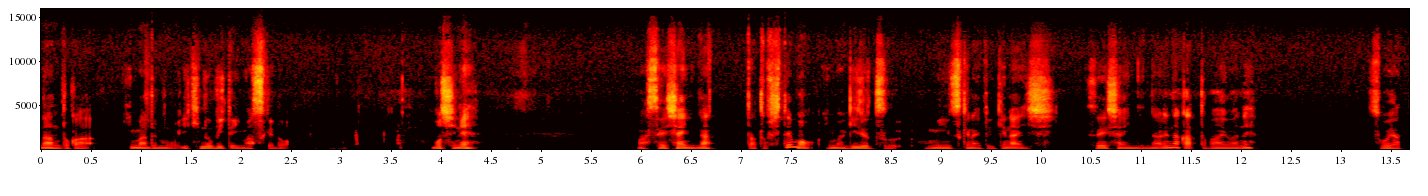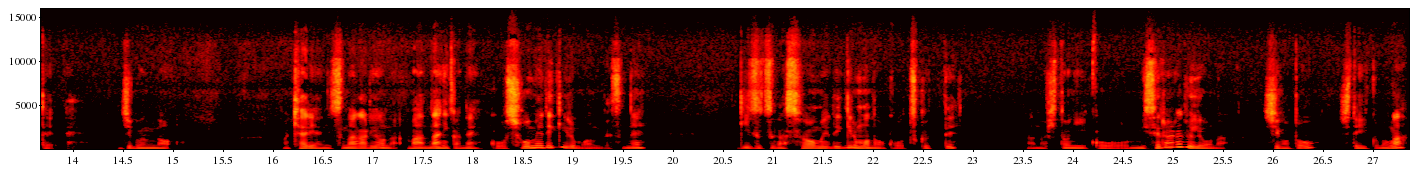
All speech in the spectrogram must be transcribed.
なんとか今でも生き延びていますけどもしね、まあ、正社員になったとしても今技術を身につけないといけないし正社員になれなかった場合はねそうやって自分のキャリアにつながるような、まあ、何かねこう証明できるものですね技術が証明できるものをこう作ってあの人にこう見せられるような仕事をしていくのが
